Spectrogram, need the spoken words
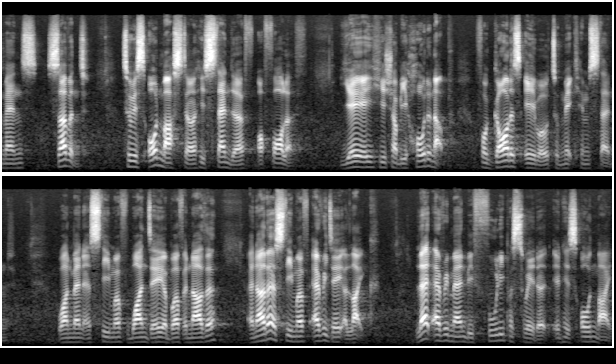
man's servant? To his own master he standeth or falleth. Yea, he shall be holden up, for God is able to make him stand. One man esteemeth one day above another, another esteemeth every day alike. Let every man be fully persuaded in his own mind.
